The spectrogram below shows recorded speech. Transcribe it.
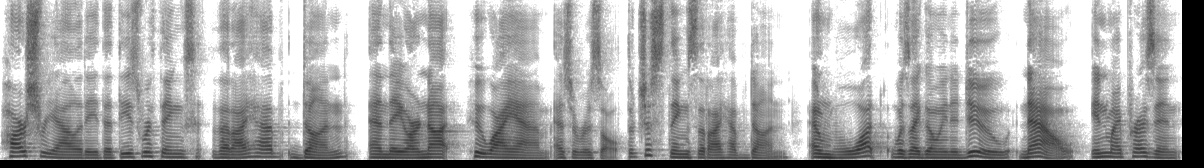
harsh reality that these were things that I have done and they are not who I am as a result. They're just things that I have done. And what was I going to do now in my present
